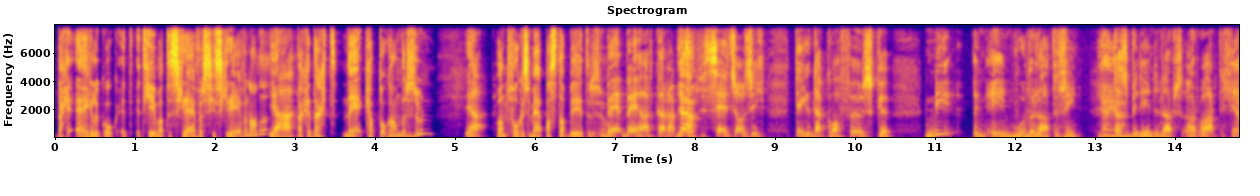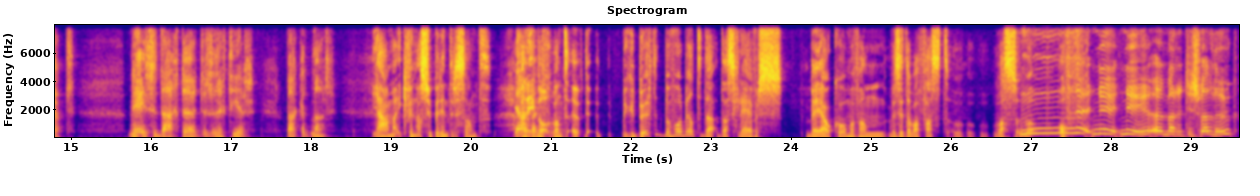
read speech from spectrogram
Dat je eigenlijk ook het, hetgeen wat de schrijvers geschreven hadden... Ja. Dat je dacht, nee, ik ga het toch anders doen. ja. Want volgens mij past dat beter zo. Bij, bij haar karakter. Ja. Zij zou zich tegen dat coiffeusje niet in één woede laten zien. Ja, ja. Dat is beneden haar, haar waardigheid. Nee, ze daagt uit. Ze zegt hier, pak het maar. Ja, maar ik vind dat super interessant. Ja, Allee, maar- dat- want eh, gebeurt het bijvoorbeeld dat, dat schrijvers bij jou komen van we zitten wat vast? Was, wa- of, Nee, nee, nee, eh, maar het is wel leuk,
